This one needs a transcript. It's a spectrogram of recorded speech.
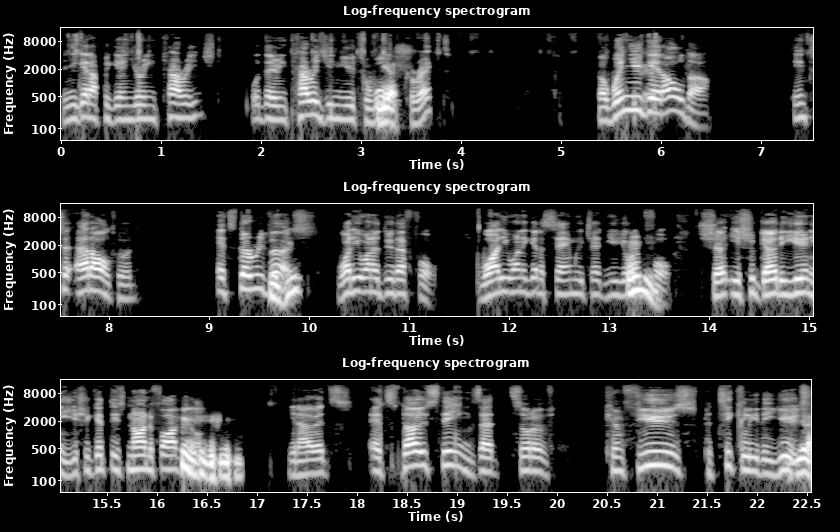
and you get up again, you're encouraged. Well, they're encouraging you to walk, Yes. correct? But when you get older into adulthood, it's the reverse. What do you want to do that for? Why do you want to get a sandwich at New York Mhm. for? Should, you should go to uni. You should get this nine to five job. you know, it's it's those things that sort of confuse particularly the youth. Yeah.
